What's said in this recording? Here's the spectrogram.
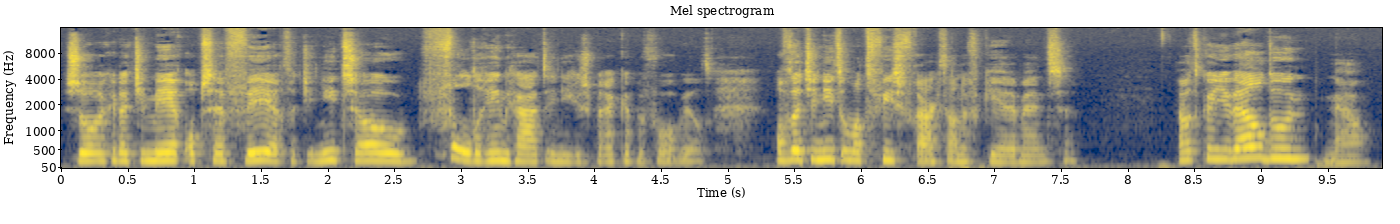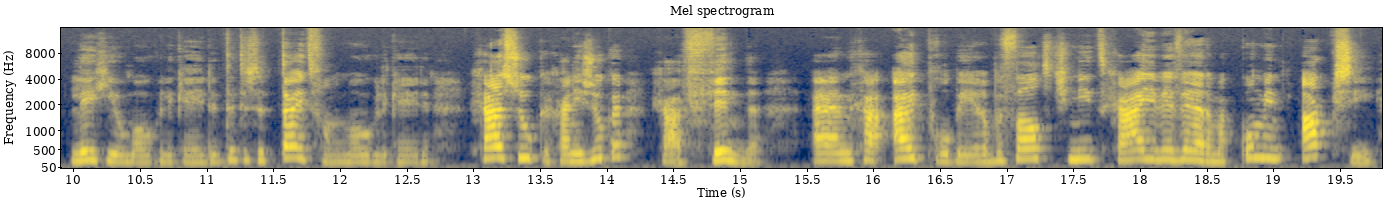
zorgen dat je meer observeert. Dat je niet zo vol erin gaat in die gesprekken bijvoorbeeld. Of dat je niet om advies vraagt aan de verkeerde mensen. En wat kun je wel doen? Nou, legio mogelijkheden. Dit is de tijd van de mogelijkheden. Ga zoeken. Ga niet zoeken, ga vinden. En ga uitproberen. Bevalt het je niet, ga je weer verder. Maar kom in actie.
